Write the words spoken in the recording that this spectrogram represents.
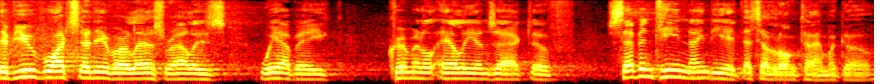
if you've watched any of our last rallies, we have a Criminal Aliens Act of 1798. That's a long time ago.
